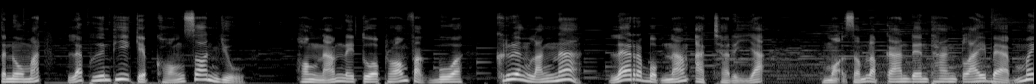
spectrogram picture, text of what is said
ตโนมัติ และพื้นที่เก็บของซ่อนอยู่ ห้องน้ำในตัวพร้อมฝักบัว เครื่องล้างหน้า และระบบน้ำอัจฉริยะ เหมาะสำหรับการเดินทางไกลแบบไม่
